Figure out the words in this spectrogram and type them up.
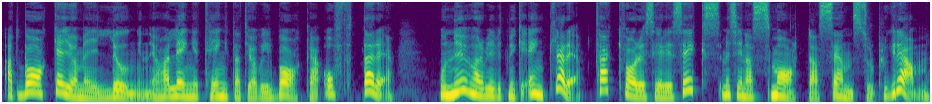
Att baka gör mig lugn. Jag har länge tänkt att jag vill baka oftare. Och nu har det blivit mycket enklare tack vare serie 6 med sina smarta sensorprogram.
